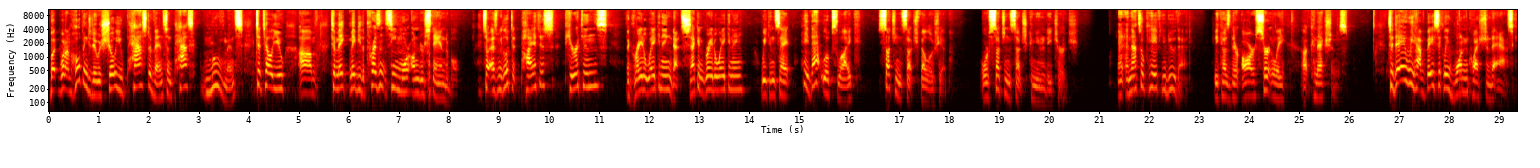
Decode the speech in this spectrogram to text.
but what I'm hoping to do is show you past events and past movements to tell you, um, to make maybe the present seem more understandable. So as we looked at pietists, Puritans, the Great Awakening, that second Great Awakening, we can say, hey, that looks like such and such fellowship or such and such community church. And, and that's okay if you do that because there are certainly uh, connections. Today we have basically one question to ask,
